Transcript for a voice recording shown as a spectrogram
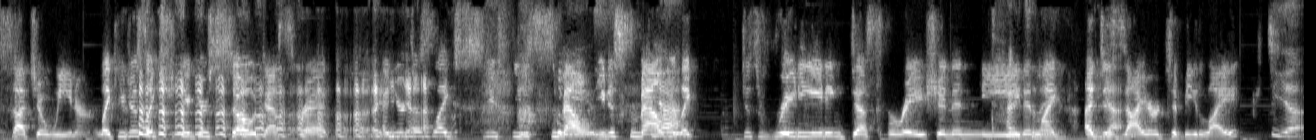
such a wiener. Like you just like you're so desperate and you're Yeah. just like you, you just smell Please. you just smell you're like just radiating desperation and need and like a desire to be liked yeah.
